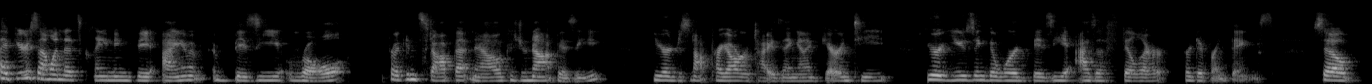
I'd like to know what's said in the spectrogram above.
if you're someone that's claiming the i am busy role freaking stop that now because you're not busy. You're just not prioritizing and i guarantee you're using the word busy as a filler for different things. So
